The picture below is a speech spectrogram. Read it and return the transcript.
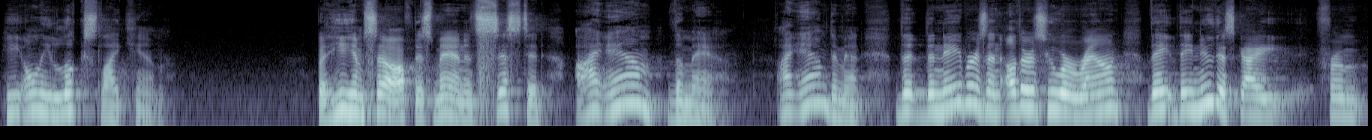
He only looks like him. But he himself, this man, insisted, I am the man. I am the man. The, the neighbors and others who were around, they, they knew this guy from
